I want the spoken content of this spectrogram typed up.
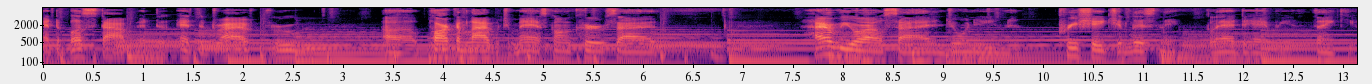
at the bus stop, at the at the drive-through uh, parking lot with your mask on, curbside. However you are outside enjoying the evening, appreciate you listening. Glad to have you. Thank you.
